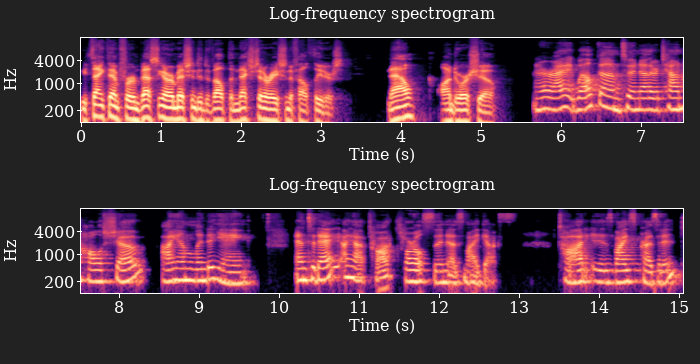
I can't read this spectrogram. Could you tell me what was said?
We thank them for investing in our mission to develop the next generation of health leaders. Now, on to our show. All right. Welcome to another Town Hall show. I am Linda Yang, and today I have Todd Carlson as my guest. Todd is Vice President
